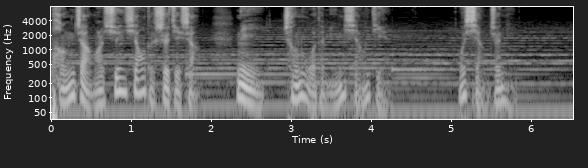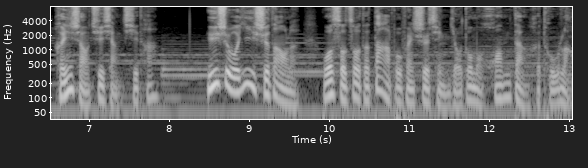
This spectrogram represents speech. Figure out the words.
膨胀而喧嚣的世界上，你成了我的冥想点。我想着你，很少去想其他。于是我意识到了我所做的大部分事情有多么荒诞和徒劳。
